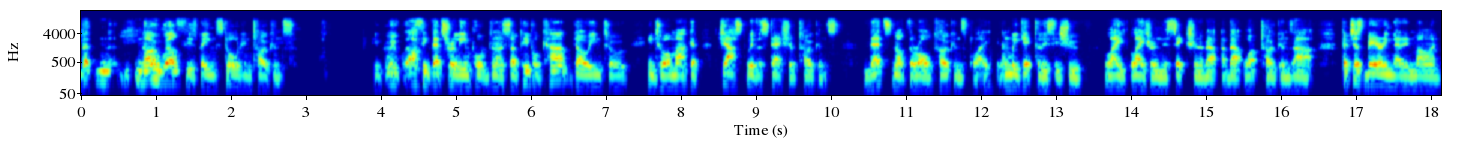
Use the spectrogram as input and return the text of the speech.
but no wealth is being stored in tokens. We, I think that's really important to know. So people can't go into into a market just with a stash of tokens. That's not the role tokens play. And we get to this issue late, later in this section about, about what tokens are. But just bearing that in mind.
